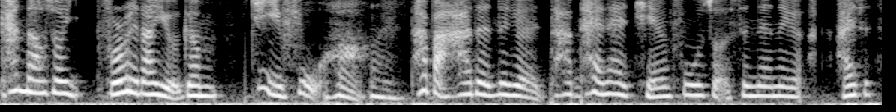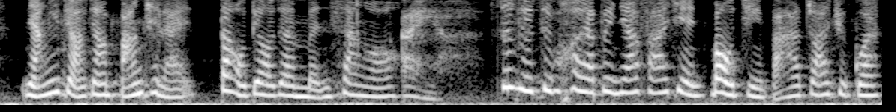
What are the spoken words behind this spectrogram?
看到说，佛罗里达有一个继父哈，他把他的那个他太太前夫所生的那个孩子，两个脚这样绑起来倒吊在门上哦。哎呀，这个这后来被人家发现，报警把他抓去关，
